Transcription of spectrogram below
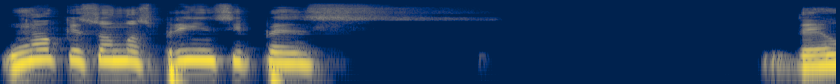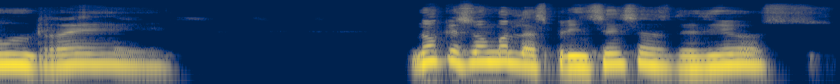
No que somos príncipes de un rey. No que somos las princesas de Dios.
